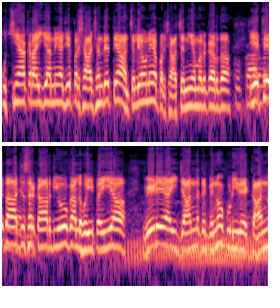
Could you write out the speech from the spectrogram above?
ਉੱਚੀਆਂ ਕਰਾਈ ਜਾਂਦੇ ਆ ਜੇ ਪ੍ਰਸ਼ਾਸਨ ਦੇ ਧਿਆਨ ਚ ਲਿਆਉਨੇ ਆ ਪ੍ਰਸ਼ਾਸਨ ਨਹੀਂ ਅਮਲ ਕਰਦਾ। ਇੱਥੇ ਤਾਂ ਅੱਜ ਸਰਕਾਰ ਦੀ ਉਹ ਗੱਲ ਹੋਈ ਪਈ ਆ ਵਿਹੜੇ ਆਈ ਜੰਨ ਤੇ ਬਿਨੋ ਕੁੜੀ ਦੇ ਕੰਨ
